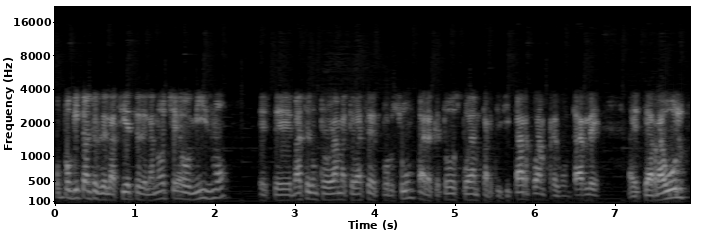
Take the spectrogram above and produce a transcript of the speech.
un poquito antes de las 7 de la noche, hoy mismo. Este, va a ser un programa que va a ser por Zoom para que todos puedan participar, puedan preguntarle a, este, a Raúl.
